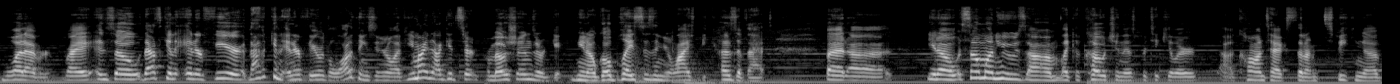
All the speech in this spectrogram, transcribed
whatever, right? And so that's going to interfere. That can interfere with a lot of things in your life. You might not get certain promotions or get, you know, go places in your life because of that. But uh, you know, someone who's um, like a coach in this particular uh, context that I'm speaking of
